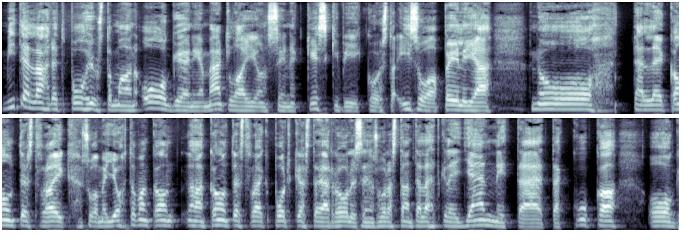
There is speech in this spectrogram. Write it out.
Miten lähdet pohjustamaan OGn ja Mad Lionsin keskiviikkoista isoa peliä? No, tälle Counter-Strike, Suomen johtavan äh, Counter-Strike-podcastajan roolisen suorastaan tällä hetkellä jännittää, että kuka OG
